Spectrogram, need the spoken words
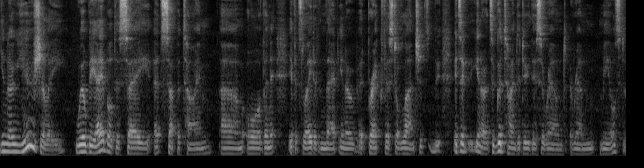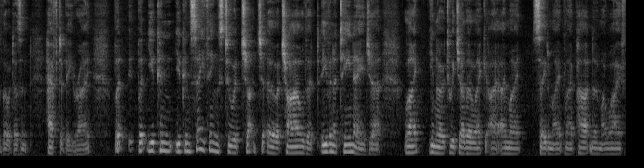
you know, usually we'll be able to say at supper time, um, or then if it's later than that, you know, at breakfast or lunch. It's it's a you know it's a good time to do this around around meals, though it doesn't have to be right. But but you can you can say things to a, ch- a child, even a teenager, like you know to each other like I, I might say to my, my partner my wife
